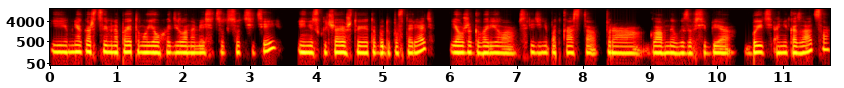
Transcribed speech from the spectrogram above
И мне кажется, именно поэтому я уходила на месяц от соцсетей. И не исключаю, что я это буду повторять. Я уже говорила в середине подкаста про главный вызов себе быть, а не казаться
